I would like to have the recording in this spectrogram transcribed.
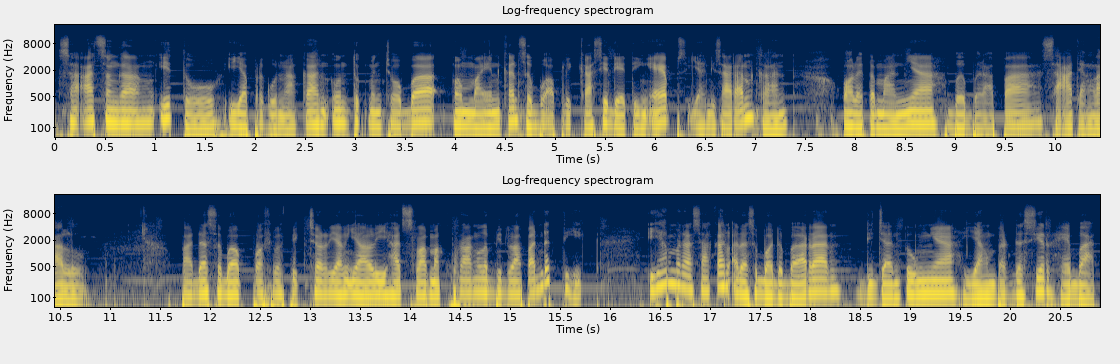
Saat senggang itu, ia pergunakan untuk mencoba memainkan sebuah aplikasi dating apps yang disarankan oleh temannya beberapa saat yang lalu. Pada sebuah profil picture yang ia lihat selama kurang lebih 8 detik, ia merasakan ada sebuah debaran di jantungnya yang berdesir hebat.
